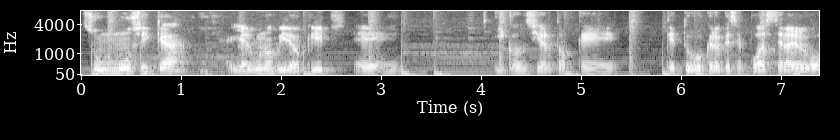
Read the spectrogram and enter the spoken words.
su música y algunos videoclips eh, y conciertos que, que tuvo. Creo que se puede hacer algo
